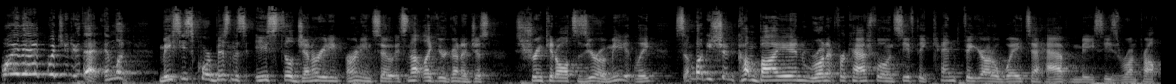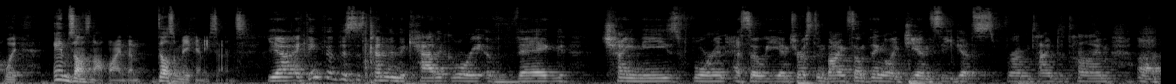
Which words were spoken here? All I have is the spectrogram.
Why the heck would you do that? And look, Macy's core business is still generating earnings, so it's not like you're going to just shrink it all to zero immediately. Somebody should come buy in, run it for cash flow, and see if they can figure out a way to have Macy's run profitably. Amazon's not buying them. Doesn't make any sense. Yeah, I think that this is kind of in the category of vague Chinese foreign SOE interest in buying something like GNC gets from time to time. Uh,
